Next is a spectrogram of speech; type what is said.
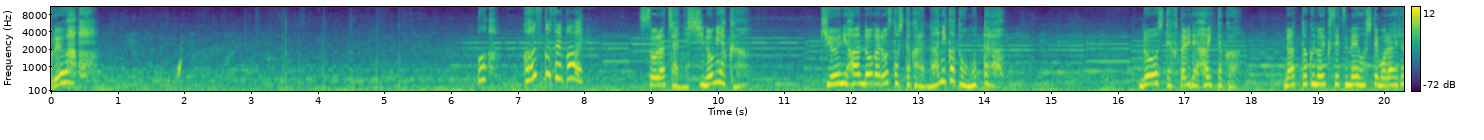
これは。あアスカ先輩。ソラちゃんに篠宮君急に反応がロストしたから何かと思ったら。どうして2人で入ったか納得のいく説明をしてもらえる？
